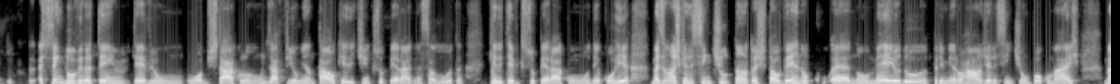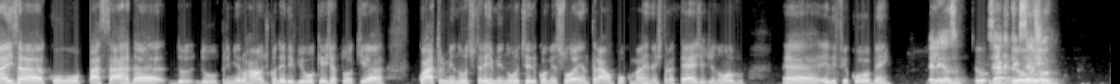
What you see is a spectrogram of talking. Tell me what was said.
sem dúvida tem, teve um, um, obstáculo, um desafio mental que ele tinha que superar nessa luta, que ele teve que superar com o decorrer, mas eu não acho que ele sentiu tanto. Acho que talvez no, é, no meio do primeiro round ele sentiu um pouco mais, mas uh, com o passar da, do, do, primeiro round, quando ele viu, ok, já estou aqui há quatro minutos, três minutos, ele começou a entrar um pouco mais na estratégia de novo, é, ele ficou bem. Beleza. Eu, Zeca, o que, que você achou?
